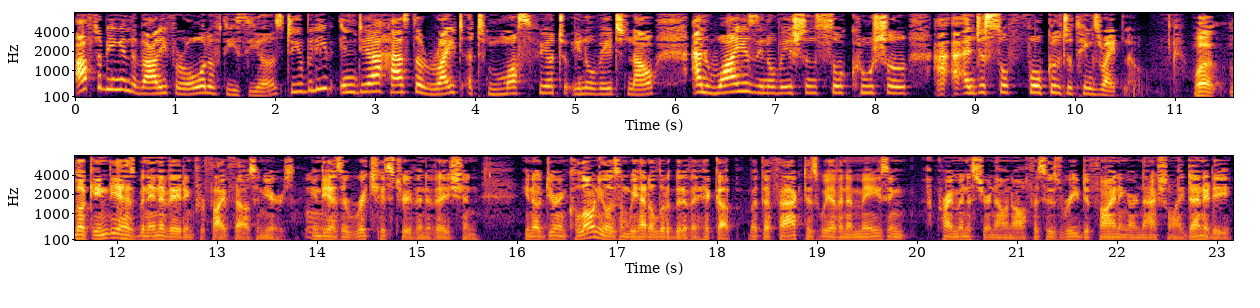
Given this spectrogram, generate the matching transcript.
after being in the Valley for all of these years, do you believe India has the right atmosphere to innovate now? And why is innovation so crucial and just so focal to things right now? Well, look, India has been innovating for 5,000 years. Hmm. India has a rich history of innovation. You know, during colonialism, we had a little bit of a hiccup. But the fact is, we have an amazing prime minister now in office who's redefining our national identity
